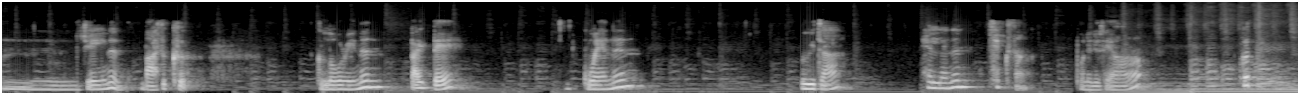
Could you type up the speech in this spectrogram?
음, 제인은 마스크, 글로리는 빨대, gwen은 의자, 헬렌은 책상 보내주세요. 끝!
